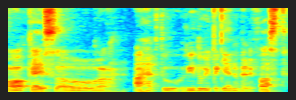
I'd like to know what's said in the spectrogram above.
Okay, so uh, I have to redo it again very fast.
